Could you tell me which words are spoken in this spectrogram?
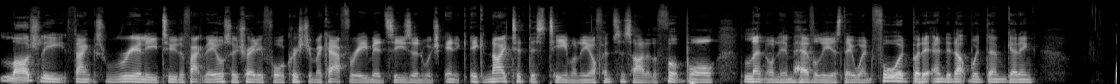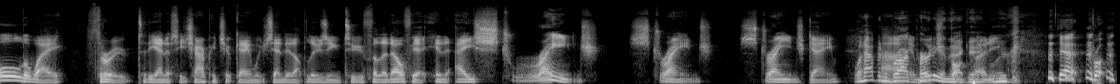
largely thanks really to the fact they also traded for Christian McCaffrey midseason, which ignited this team on the offensive side of the football, lent on him heavily as they went forward, but it ended up with them getting all the way through to the NFC Championship game, which ended up losing to Philadelphia in a strange, strange strange game. What happened to Brock uh, in Purdy in that game? Purdy, yeah, Brock,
